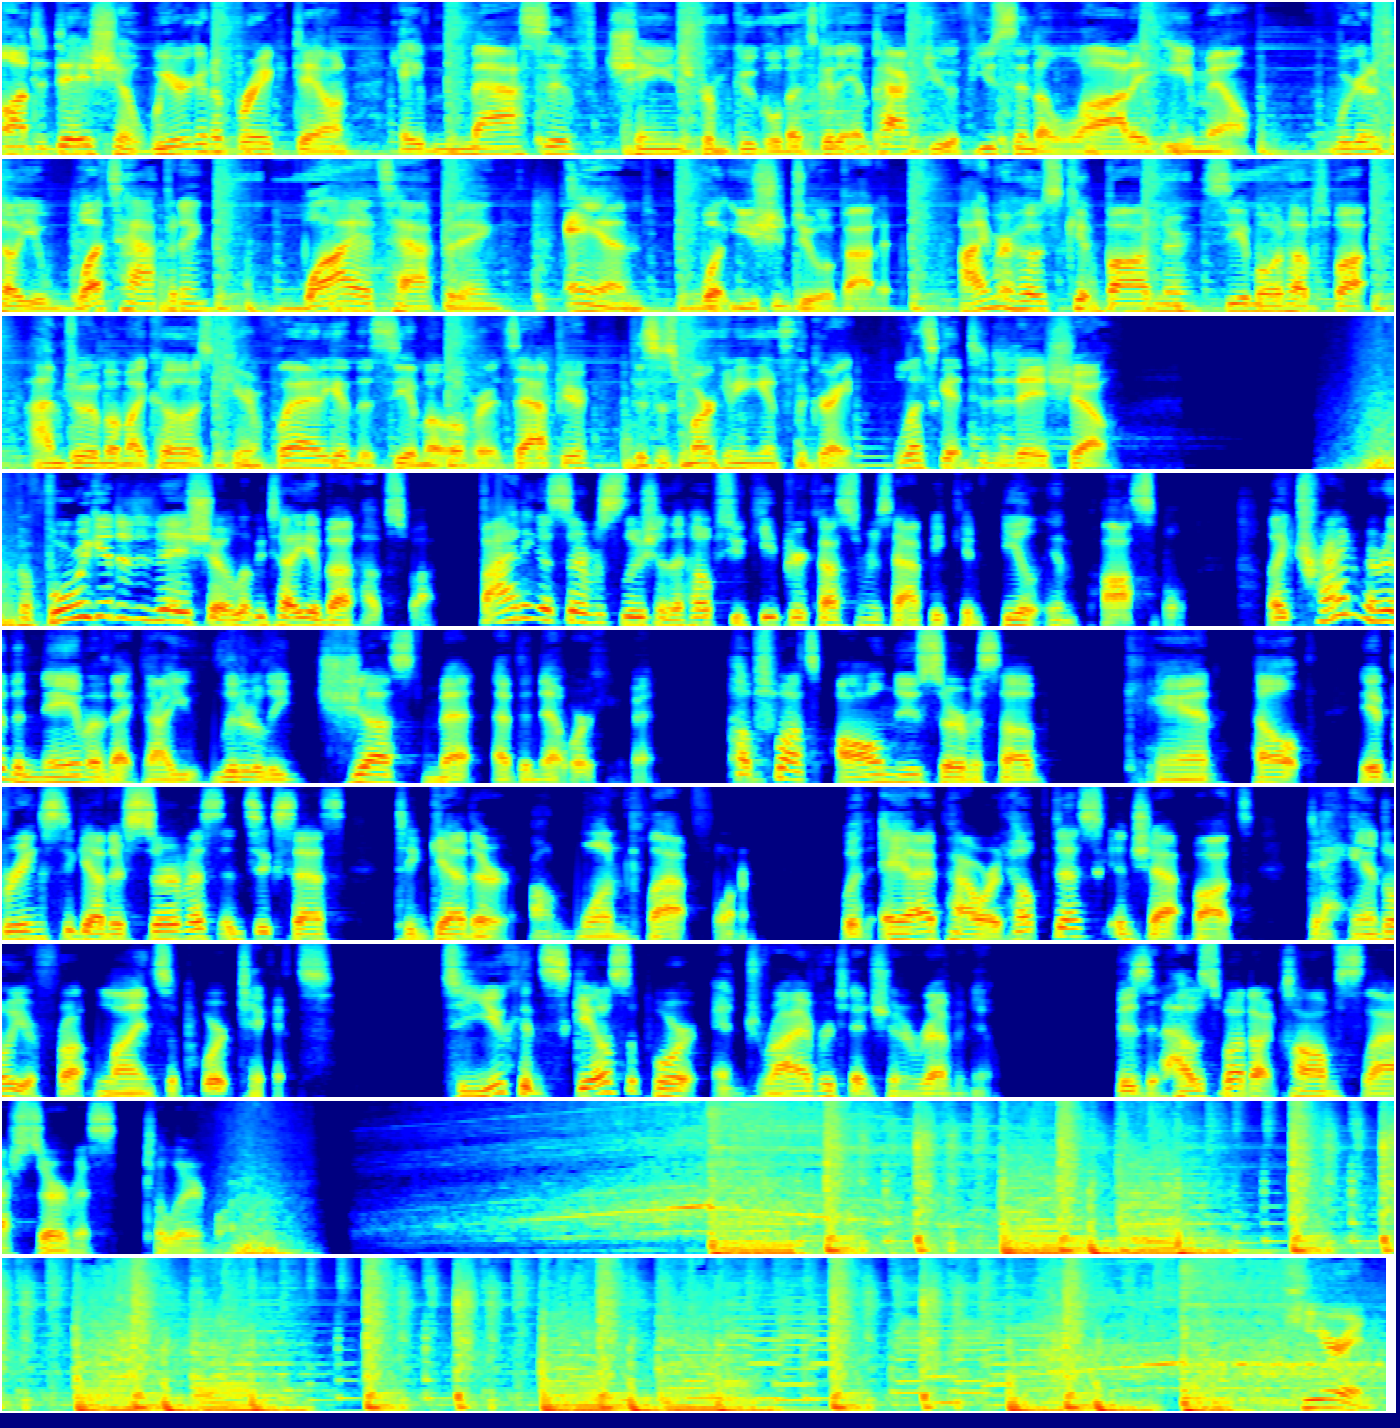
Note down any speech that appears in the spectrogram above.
On today's show, we're going to break down a massive change from Google that's going to impact you if you send a lot of email. We're going to tell you what's happening, why it's happening, and what you should do about it. I'm your host, Kipp Bodnar, CMO at HubSpot. I'm joined by my co host, Kieran Flanagan, the CMO over at Zapier. This is Marketing Against the Grain. Let's get into today's show. Before we get to today's show, let me tell you about HubSpot. Finding a service solution that helps you keep your customers happy can feel impossible. Like, try to remember the name of that guy you literally just met at the networking event. HubSpot's all new Service Hub can help. It brings together service and success together on one platform with AI powered help desk and chatbots to handle your frontline support tickets. So you can scale support and drive retention and revenue. Visit HubSpot.com slash service to learn more. Kieran,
